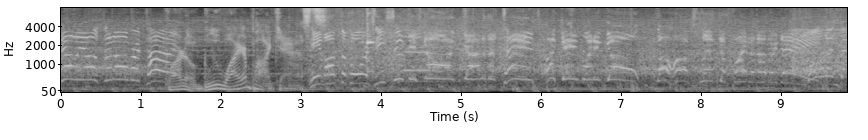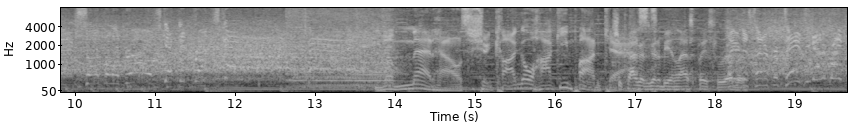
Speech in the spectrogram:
Chelios in overtime! Farno Blue Wire Podcast. Team off the boards, he shoots, he's going! Down to the Toews! A game-winning goal! The Hawks live to fight another day! Bowling back, Sobel a drive, skipped in front, The Madhouse Chicago Hockey Podcast. Chicago's going to be in last place Clear forever. to center for Toews, he got a breakaway!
